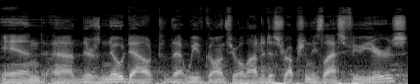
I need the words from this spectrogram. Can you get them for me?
And uh, there's no doubt that we've gone through a lot of disruption these last few years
